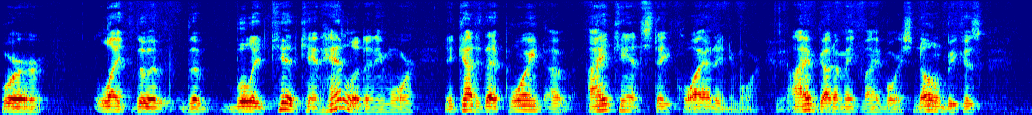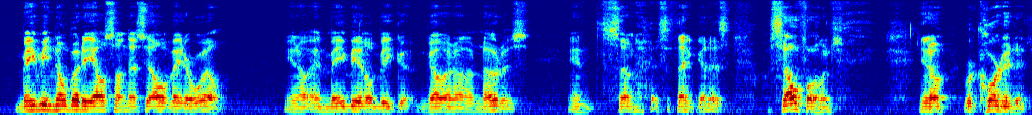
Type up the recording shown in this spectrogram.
where, like the the bullied kid can't handle it anymore. It got to that point of I can't stay quiet anymore. Yeah. I've got to make my voice known because maybe nobody else on this elevator will, you know, and maybe it'll be going on notice. And some, thank goodness, cell phones, you know, recorded it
